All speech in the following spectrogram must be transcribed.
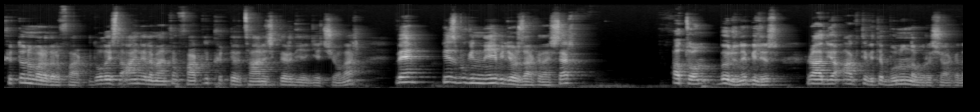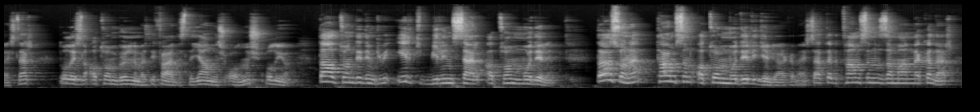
kütle numaraları farklı. Dolayısıyla aynı elementin farklı kütleli tanecikleri diye geçiyorlar. Ve biz bugün neyi biliyoruz arkadaşlar? Atom bölünebilir. Radyoaktivite bununla uğraşıyor arkadaşlar. Dolayısıyla atom bölünemez ifadesi de yanlış olmuş oluyor. Dalton dediğim gibi ilk bilimsel atom modeli. Daha sonra Thomson atom modeli geliyor arkadaşlar. Tabi Thomson'ın zamanına kadar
